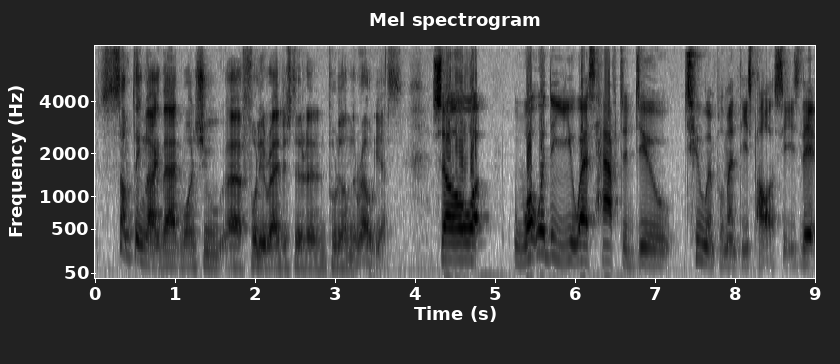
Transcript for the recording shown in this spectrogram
Something like that once you uh, fully registered it and put it on the road, yes. So what would the U.S. have to do to implement these policies? They,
